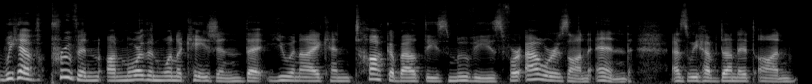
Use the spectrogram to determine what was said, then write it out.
we have proven on more than one occasion that you and I can talk about these movies for hours on end, as we have done it on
